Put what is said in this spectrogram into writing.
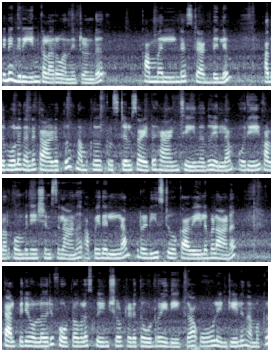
പിന്നെ ഗ്രീൻ കളർ വന്നിട്ടുണ്ട്. കമ്മലിന്റെ സ്റ്റഡിലും അതുപോലെ തന്നെ താഴത്ത് നമുക്ക് ക്രിസ്റ്റൽസ് ആയിട്ട് ഹാങ് ചെയ്യുന്നതും എല്ലാം ഒരേ കളർ കോമ്പിനേഷൻസിലാണ് അപ്പോൾ ഇതെല്ലാം റെഡി സ്റ്റോക്ക് അവൈലബിൾ ആണ്. താല്പര്യമുള്ളവർ ഫോട്ടോകൾ സ്ക്രീൻഷോട്ട് എടുത്ത് ഓർഡർ ചെയ്തേക്കുക. ഓൾ ഇന്ത്യയിൽ നമുക്ക്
